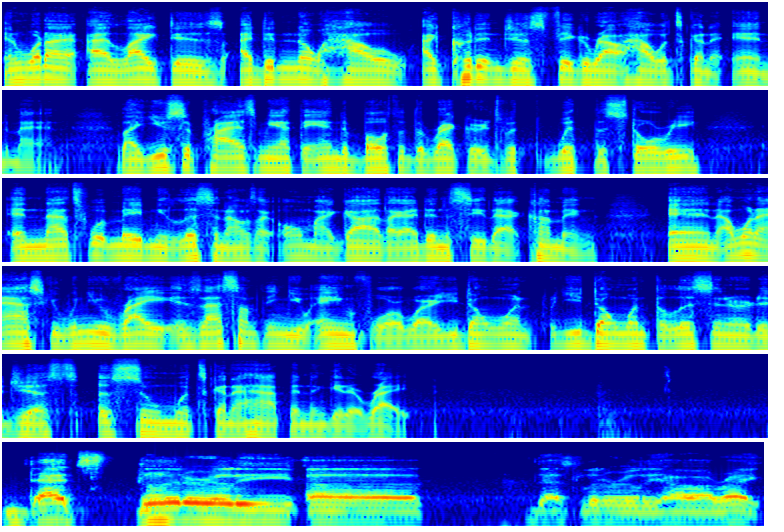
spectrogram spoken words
and what I, I liked is I didn't know how I couldn't just figure out how it's gonna end, man. Like you surprised me at the end of both of the records with with the story and that's what made me listen. I was like, "Oh my god, like I didn't see that coming." And I want to ask you, when you write, is that something you aim for, where you don't want you don't want the listener to just assume what's gonna happen and get it right? That's literally uh, that's literally how I write.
